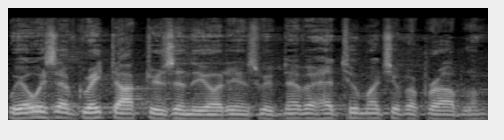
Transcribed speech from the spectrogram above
We always have great doctors in the audience. We've never had too much of a problem.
